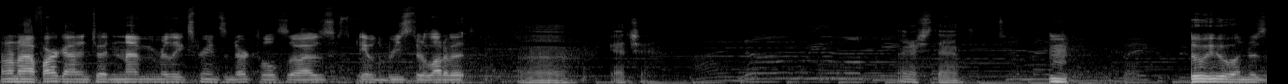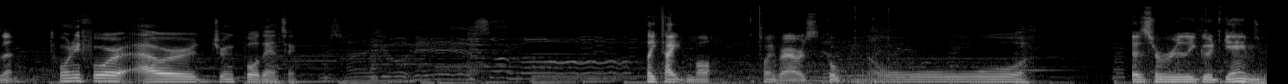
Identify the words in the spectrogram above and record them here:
I don't know how far I got into it, and I'm really experienced in Dark Souls, so I was able to breeze through a lot of it. Uh, gotcha. I understand. Mm. Do you understand? 24 hour drink pole dancing. Play Titan Ball. 24 hours. Go. No. It's a really good game.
